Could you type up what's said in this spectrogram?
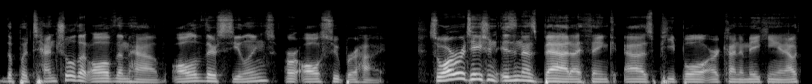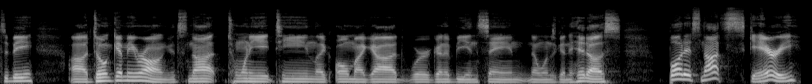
the potential that all of them have, all of their ceilings are all super high. So our rotation isn't as bad, I think, as people are kind of making it out to be. Uh, don't get me wrong; it's not 2018. Like, oh my God, we're gonna be insane. No one's gonna hit us, but it's not scary.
